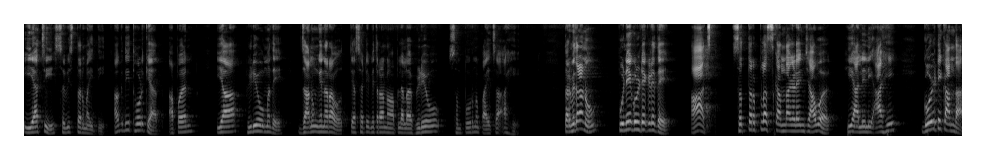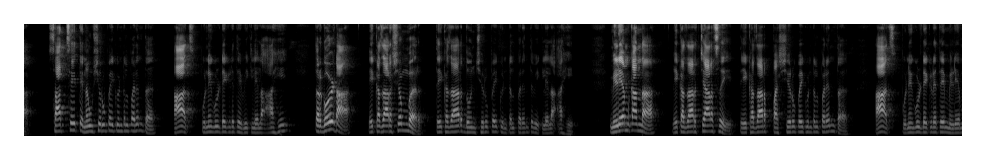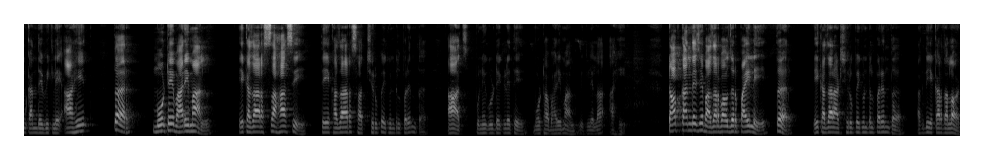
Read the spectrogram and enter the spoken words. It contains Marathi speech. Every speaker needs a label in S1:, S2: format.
S1: याची सविस्तर माहिती अगदी थोडक्यात आपण या व्हिडिओमध्ये जाणून घेणार आहोत. त्यासाठी मित्रांनो आपल्याला व्हिडिओ संपूर्ण पाहायचा आहे. तर मित्रांनो पुणे गुलटेकडे ते आज सत्तर प्लस कांदागड्यांची आवक ही आलेली आहे. गोल्टी कांदा सातशे ते नऊशे रुपये क्विंटलपर्यंत आज पुणे गुलटेकडे ते विकलेला आहे. तर गोल्टा एक हजार शंभर एक हजार दोनशे रुपये क्विंटलपर्यंत विकलेला आहे. मीडियम कांदा एक हजार चारशे ते एक हजार पाचशे रुपये क्विंटलपर्यंत. आज पुणे गुलटेकडे ते मिडियम कांदे विकले आहेत. तर मोठे भारी माल एक हजार सहाशे ते एक हजार सातशे रुपये क्विंटलपर्यंत. आज पुणे गुलटेकडे ते मोठा भारी माल विकलेला आहे. टॉप कांद्याचे बाजारभाव जर पाहिले तर एक हजार आठशे रुपये क्विंटलपर्यंत. अगदी एक अर्धा लॉट.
